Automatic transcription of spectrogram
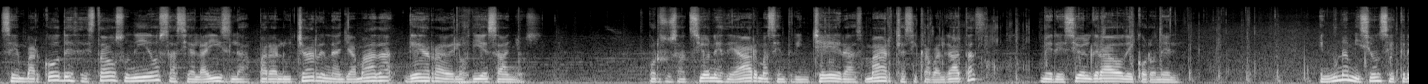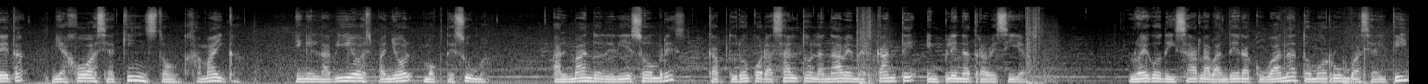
se embarcó desde Estados Unidos hacia la isla para luchar en la llamada Guerra de los Diez Años. Por sus acciones de armas en trincheras, marchas y cabalgatas, mereció el grado de coronel. En una misión secreta viajó hacia Kingston, Jamaica, en el navío español Moctezuma. Al mando de 10 hombres, capturó por asalto la nave mercante en plena travesía. Luego de izar la bandera cubana, tomó rumbo hacia Haití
